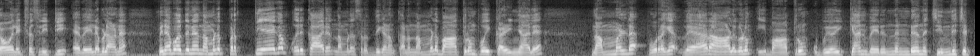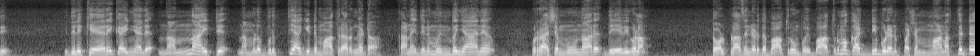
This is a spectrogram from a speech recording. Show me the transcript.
ടോയ്ലറ്റ് ഫെസിലിറ്റി അവൈലബിൾ ആണ്. പിന്നെ അതുപോലെ തന്നെ നമ്മൾ പ്രത്യേകം ഒരു കാര്യം നമ്മൾ ശ്രദ്ധിക്കണം. കാരണം നമ്മൾ ബാത്റൂം പോയി കഴിഞ്ഞാൽ നമ്മളുടെ പുറകെ വേറെ ആളുകളും ഈ ബാത്റൂം ഉപയോഗിക്കാൻ വരുന്നുണ്ട് എന്ന് ചിന്തിച്ചിട്ട് ഇതിൽ കയറി കഴിഞ്ഞാൽ നന്നായിട്ട് നമ്മൾ വൃത്തിയാക്കിയിട്ട് മാത്രം ഇറങ്ങട്ടോ കാരണം ഇതിന് മുൻപ് ഞാൻ ഒരു പ്രാവശ്യം മൂന്നാർ ദേവികുളം ടോൾ പ്ലാസിന്റെ അടുത്ത ബാത്റൂം പോയി. ബാത്റൂമൊക്കെ അടിപൊളിയാണ്. പക്ഷെ മണത്തിട്ട്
